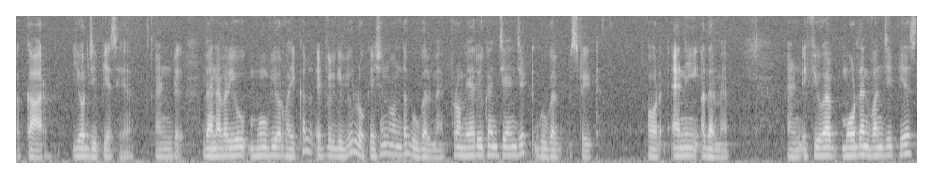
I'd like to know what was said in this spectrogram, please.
a car your GPS here and whenever you move your vehicle it will give you location on the Google map. From here you can change it Google Street or any other map. And if you have more than one GPS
